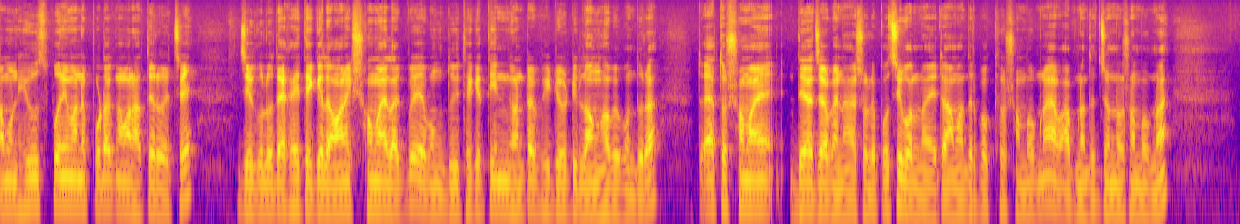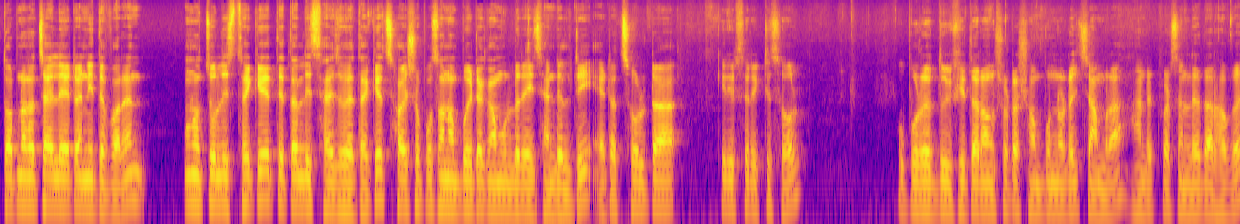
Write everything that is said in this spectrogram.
এমন হিউজ পরিমাণে প্রোডাক্ট আমার হাতে রয়েছে, যেগুলো দেখাইতে গেলে অনেক সময় লাগবে এবং দুই থেকে তিন ঘণ্টা ভিডিওটি লং হবে বন্ধুরা। তো এত সময় দেয়া যাবে না, আসলে পসিবল নয়, এটা আমাদের পক্ষেও সম্ভব নয়, আপনাদের জন্য সম্ভব নয়। তো আপনারা চাইলে এটা নিতে পারেন। উনচল্লিশ থেকে তেতাল্লিশ সাইজ হয়ে থাকে, ছয়শো পঁচানব্বই টাকা মূল্যের এই স্যান্ডেলটি এটা ছোলটা ক্রিপসের একটি সোল উপরের দুই ফিতার অংশটা সম্পূর্ণটাই চামড়া, হান্ড্রেড পার্সেন্ট লেদার হবে।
